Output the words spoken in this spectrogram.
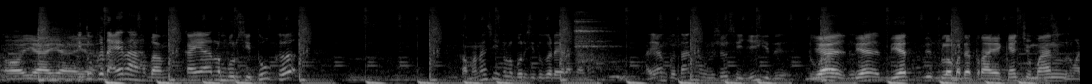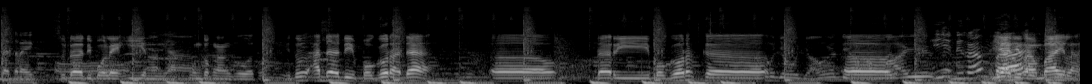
Oh iya iya. itu iya. ke daerah bang kayak lembur situ ke ke mana sih kalau lembur situ ke daerah sana ayo angkutan lembur situ siji gitu Dua Dia gitu. dia dia di- belum ada trayeknya cuman belum ada trayek sudah dibolehin Iya. untuk ngangkut. Itu ada di Bogor ada eh, dari Bogor ke jauh-jauh ya di Eh, Iya di Rambai. ya di Rambai lah.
